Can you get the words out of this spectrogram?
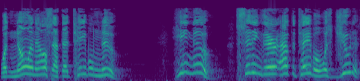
what no one else at that table knew. He knew sitting there at the table was Judas.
